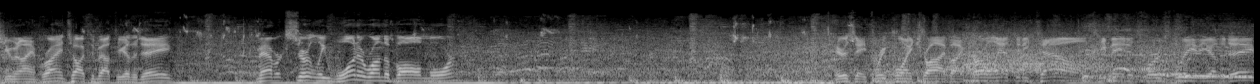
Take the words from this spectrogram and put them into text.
As you and I and Brian talked about the other day, Mavericks certainly want to run the ball more. Here's a three-point try by Karl Anthony Towns. He made his first three the other day.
